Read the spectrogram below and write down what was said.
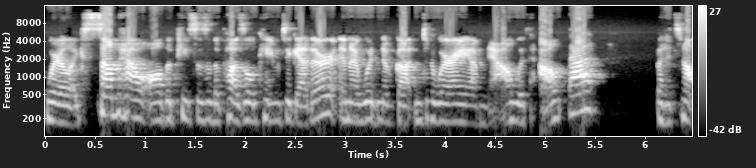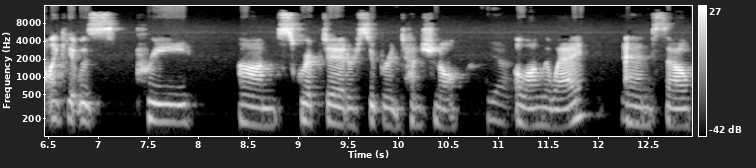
where like somehow all the pieces of the puzzle came together, and I wouldn't have gotten to where I am now without that. But it's not like it was pre um, scripted or super intentional yeah. along the way, and so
